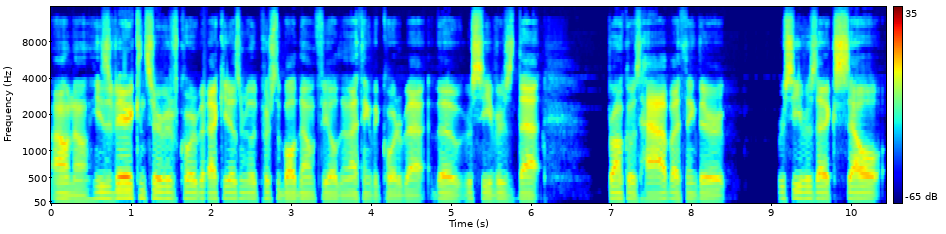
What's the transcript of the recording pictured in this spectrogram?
I don't know. He's a very conservative quarterback. He doesn't really push the ball downfield, and I think the quarterback, the receivers that Broncos have, I think they're receivers that excel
